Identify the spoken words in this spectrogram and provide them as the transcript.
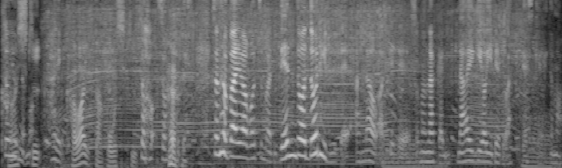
というのも、はい、乾いた方式。そうそうです。その場合はもうつまり電動ドリルで穴を開けてその中に苗木を入れるわけですけれども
